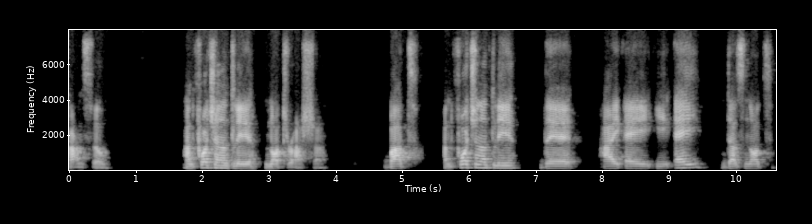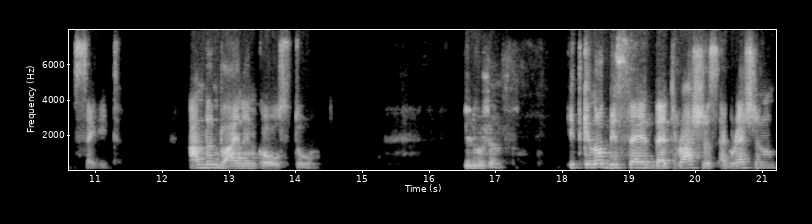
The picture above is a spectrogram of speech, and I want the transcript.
Council. Unfortunately, not Russia. But unfortunately, the IAEA does not say it. Underlining calls to illusions. It cannot be said that Russia's aggression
